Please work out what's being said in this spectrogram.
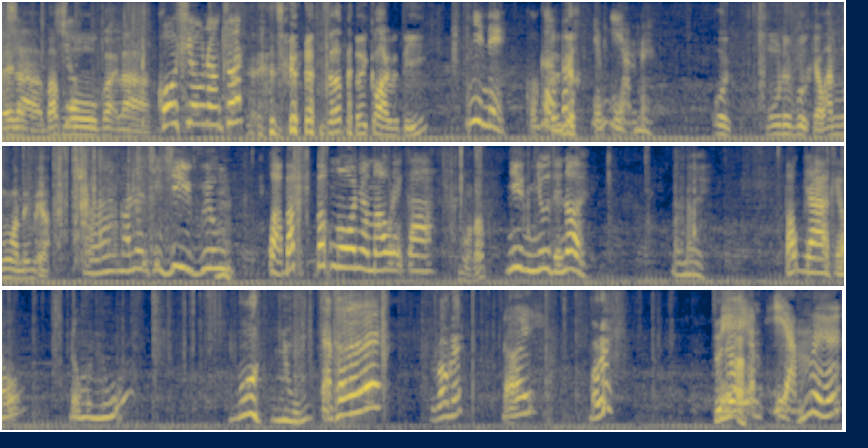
Đây là bắp ngô gọi là khô siêu năng suất. Chưa năng suất hơi còi một tí. Nhìn này có cả bắp nhém nhém này. Ôi, ngô này vừa khéo ăn ngon đấy mẹ. Ạ à, nó lại sẽ review. Ừ. quả bắp bắp ngô nhà mau đây ca Ngon lắm. Nhìn như thế này. Đây này. Bóc ra kéo đâu một nhú Ngút nhúm chả thế. Bao đấy, đây. Bao đấy Bé chưa? em ẻm này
